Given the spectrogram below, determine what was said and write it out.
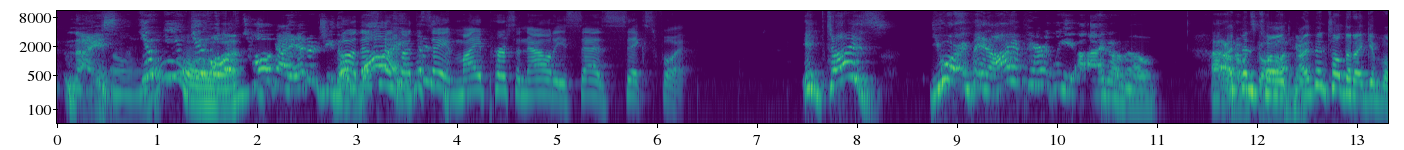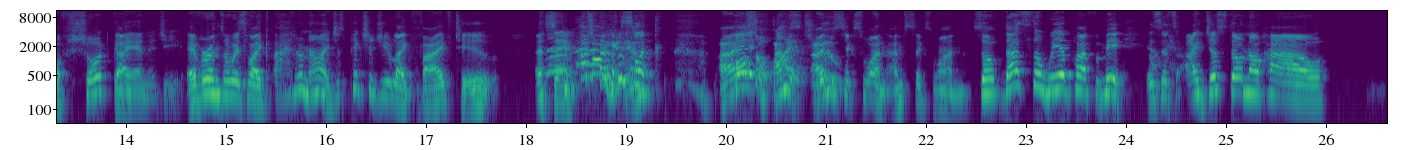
nice. Oh. You, you give off tall guy energy though. Well, that's what I was Why? about to say. is- My personality says six foot. It does. You are, and I apparently, I don't know. I don't I've know been what's going on told here. I've been told that I give off short guy energy. Everyone's always like, I don't know, I just pictured you like five two. Same. I was like, I, Also I'm, I'm six one. I'm six one. So that's the weird part for me is that I just don't know how.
